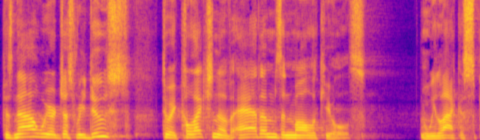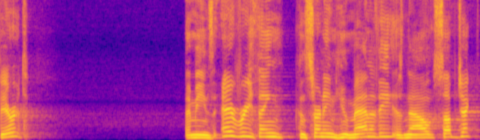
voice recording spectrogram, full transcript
Because now we are just reduced to a collection of atoms and molecules. And we lack a spirit. That means everything concerning humanity is now subject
